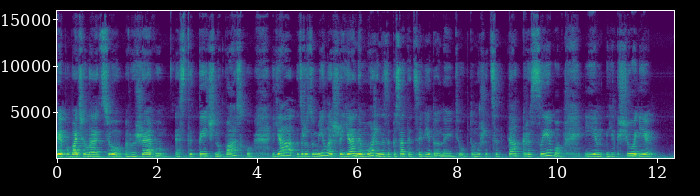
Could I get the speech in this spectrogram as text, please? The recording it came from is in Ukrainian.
я побачила цю рожеву естетичну пасху, я зрозуміла, що я не можу не записати це відео на YouTube, тому що це так красиво. І якщо і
